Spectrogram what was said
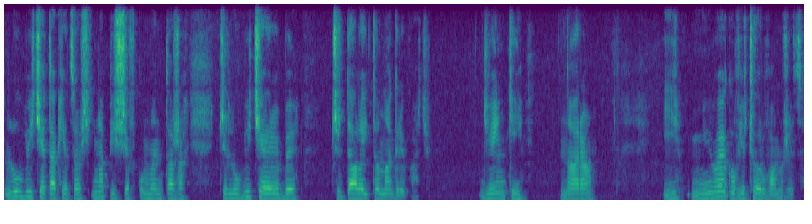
lubicie takie coś i napiszcie w komentarzach, czy lubicie ryby, czy dalej to nagrywać. Dzięki, nara i miłego wieczoru Wam życzę.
